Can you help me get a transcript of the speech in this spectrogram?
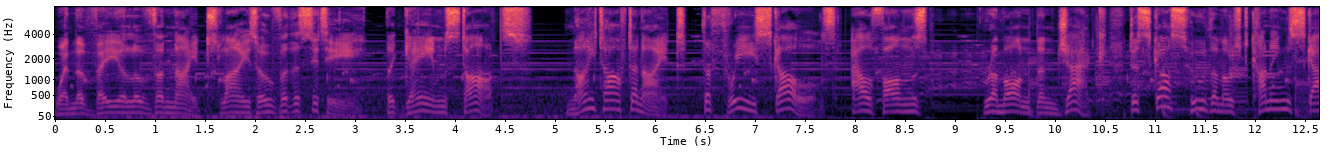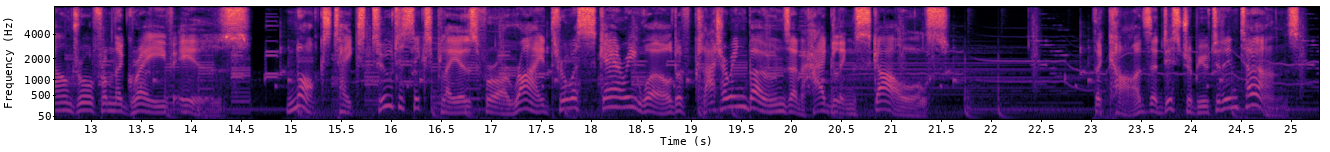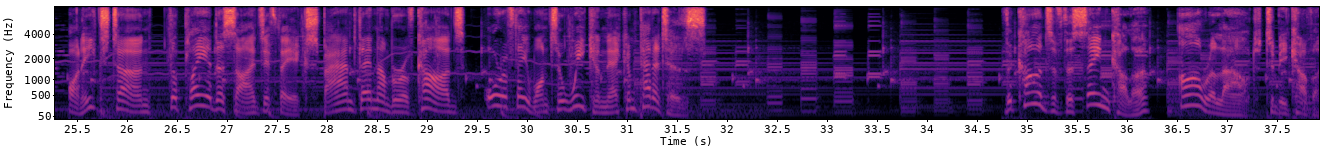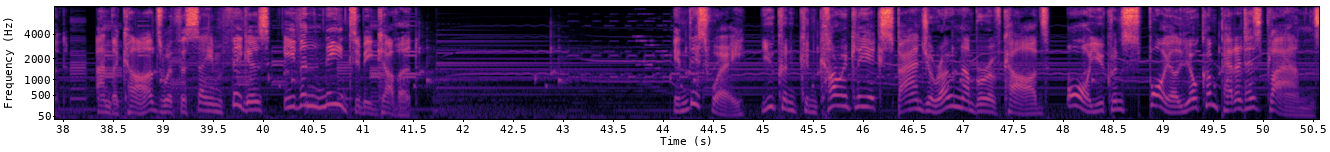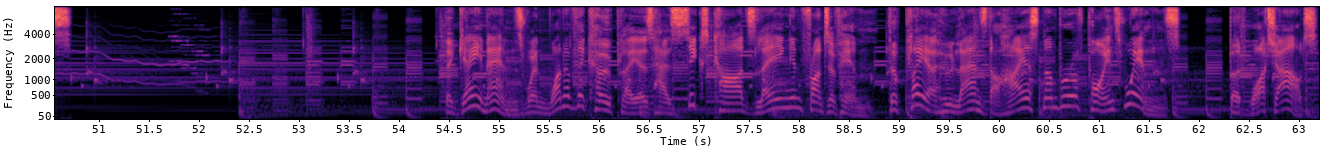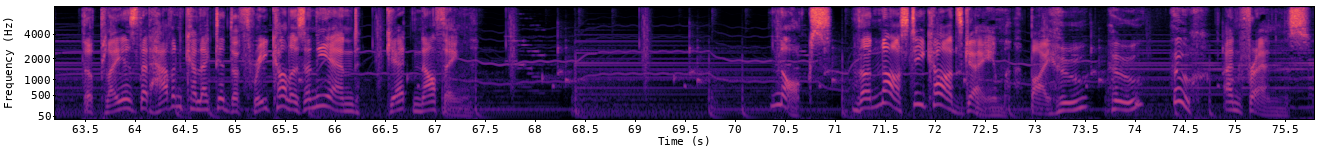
When the veil of the night lies over the city, the game starts. Night after night, the three skulls, Alphonse, Ramon, and Jack, discuss who the most cunning scoundrel from the grave is. Nox takes two to six players for a ride through a scary world of clattering bones and haggling skulls. The cards are distributed in turns, on each turn, the player decides if they expand their number of cards or if they want to weaken their competitors. The cards of the same colour are allowed to be covered, and the cards with the same figures even need to be covered. In this way, you can concurrently expand your own number of cards or you can spoil your competitor's plans. The game ends when one of the co-players has six cards laying in front of him. The player who lands the highest number of points wins. But watch out! The players that haven't collected the three colors in the end get nothing. Nox, the Nasty Cards Game by Who, Who, Who and Friends.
